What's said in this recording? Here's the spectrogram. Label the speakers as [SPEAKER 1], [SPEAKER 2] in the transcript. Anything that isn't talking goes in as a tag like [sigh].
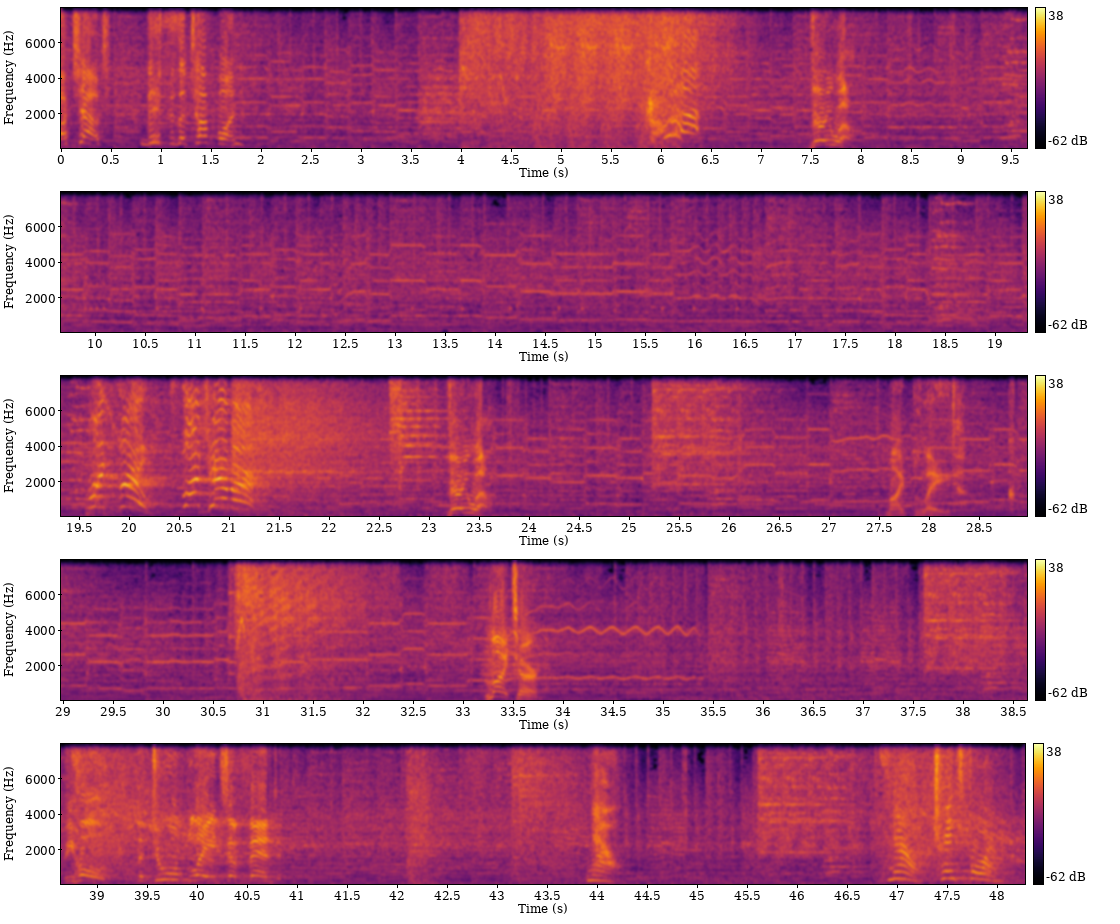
[SPEAKER 1] Watch out! This is a tough one!
[SPEAKER 2] Very well.
[SPEAKER 1] Breakthrough! Sledgehammer!
[SPEAKER 2] Very well. My blade. My turn. Behold, the dual blades of Vend.
[SPEAKER 3] Now. Now, transform!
